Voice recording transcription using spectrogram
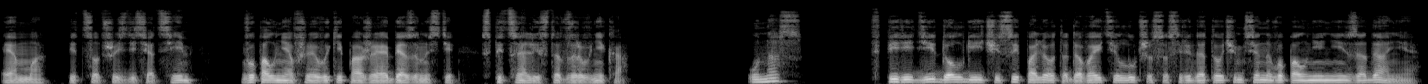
Эмма-567, выполнявшая в экипаже обязанности специалиста-взрывника. «У нас впереди долгие часы полета, давайте лучше сосредоточимся на выполнении задания»,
